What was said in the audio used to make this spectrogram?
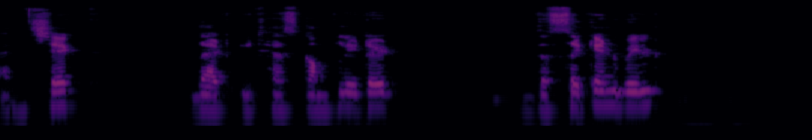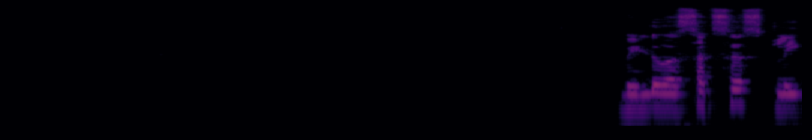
and check that it has completed the second build. Build was success click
